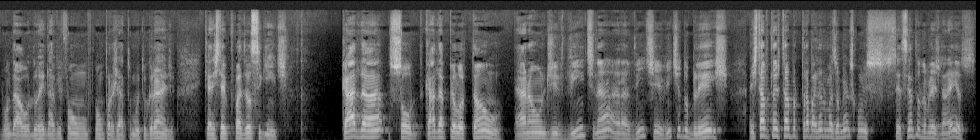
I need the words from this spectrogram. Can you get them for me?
Vamos dar, o do Rei Davi foi um, foi um projeto muito grande, que a gente teve que fazer o seguinte: cada, sol, cada pelotão eram de 20, né? Era 20, 20 dublês. A gente estava trabalhando mais ou menos com uns 60 dublês, não era isso?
